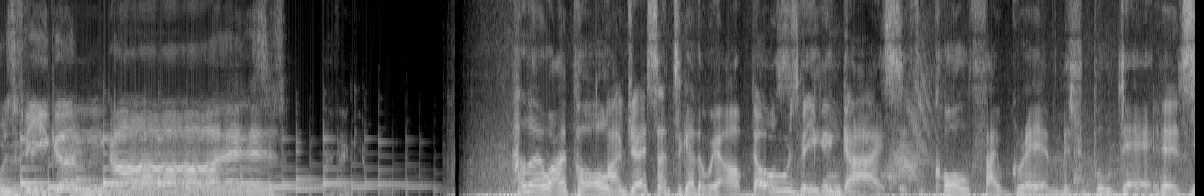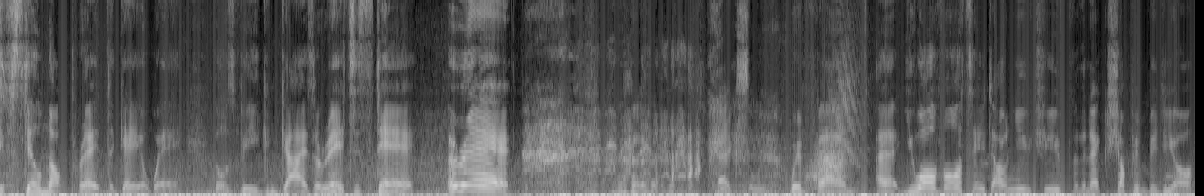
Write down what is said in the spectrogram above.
Those vegan guys. I thank you. Hello, I'm Paul. I'm Jason. And together we are Those Vegan Guys. It's a cold, foul, grey, and miserable day. It is. You've still not prayed the gay away. Those vegan guys are here to stay. Hooray! Excellent. We've um, uh, you all voted on YouTube for the next shopping video,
